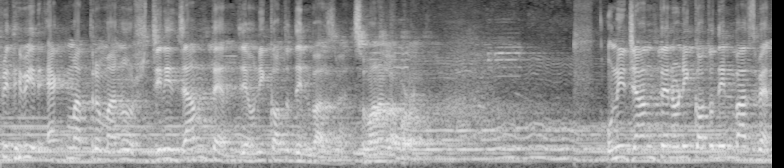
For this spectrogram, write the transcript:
পৃথিবীর একমাত্র মানুষ যিনি জানতেন যে উনি কতদিন বাঁচবেন। সুবহানাল্লাহ বলেন। উনি জানতেন উনি কতদিন বাঁচবেন।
